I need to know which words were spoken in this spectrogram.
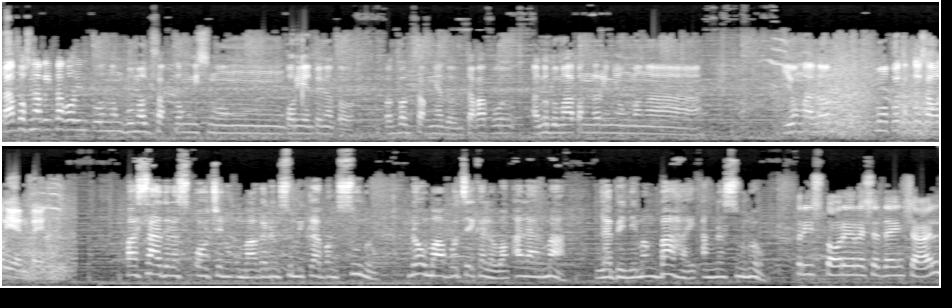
Tapos nakita ko rin po nung bumagsak tong mismong kuryente na to. Pagbagsak niya doon, tsaka po ano gumapang na rin yung mga yung ano pumuputok doon sa kuryente. Pasado las 8 ng umaga nang sumiklab ang sunog na umabot sa ikalawang alarma. Labing limang bahay ang nasunog. three-story residential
